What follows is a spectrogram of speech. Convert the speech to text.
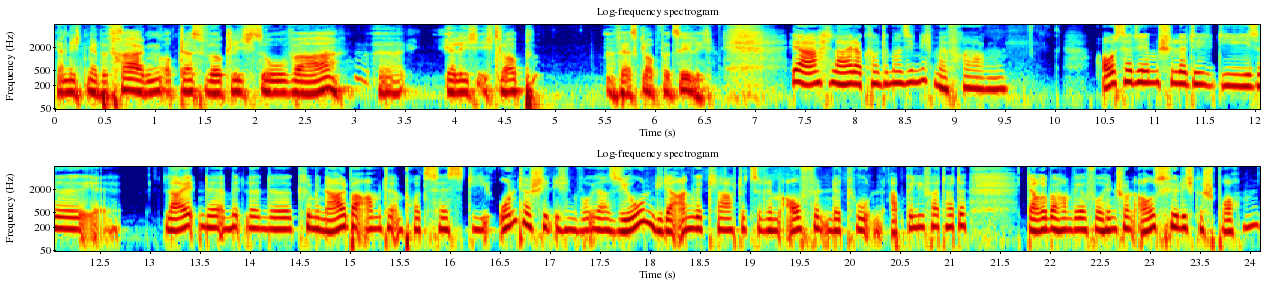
ja nicht mehr befragen, ob das wirklich so war. Äh, ehrlich, ich glaube, wer es glaubt, wird selig. Ja, leider konnte man sie nicht mehr fragen. Außerdem schilderte diese leitende, ermittelnde Kriminalbeamte im Prozess die unterschiedlichen Versionen, die der Angeklagte zu dem Auffinden der Toten abgeliefert hatte, Darüber haben wir vorhin schon ausführlich gesprochen.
